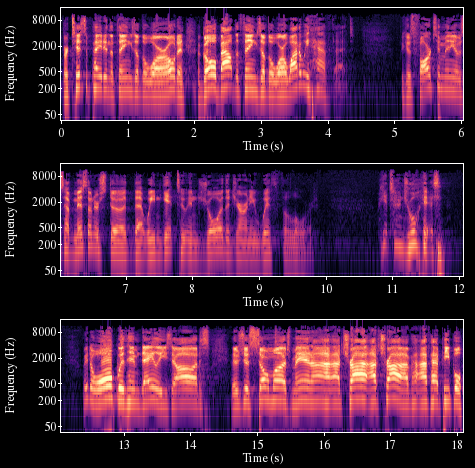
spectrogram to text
participate in the things of the world and go about the things of the world? Why do we have that? Because far too many of us have misunderstood that we get to enjoy the journey with the Lord. We get to enjoy it. We have to walk with Him daily. You say, oh, there's just so much, man. I, I try, I try. I've, I've, had people,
